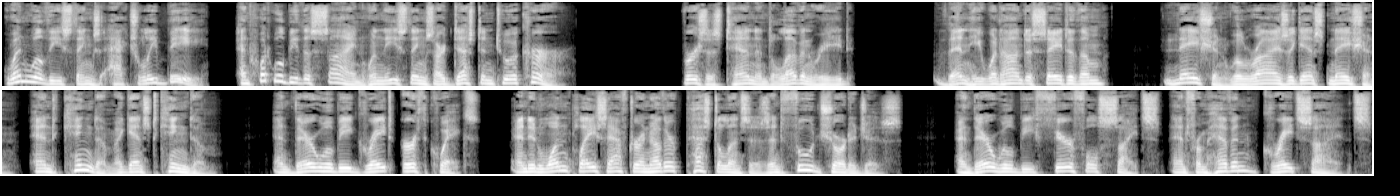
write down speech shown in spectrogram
when will these things actually be? And what will be the sign when these things are destined to occur? Verses 10 and 11 read, Then he went on to say to them, Nation will rise against nation, and kingdom against kingdom. And there will be great earthquakes, and in one place after another pestilences and food shortages. And there will be fearful sights, and from heaven great signs.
